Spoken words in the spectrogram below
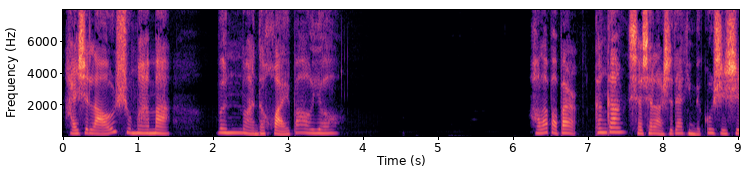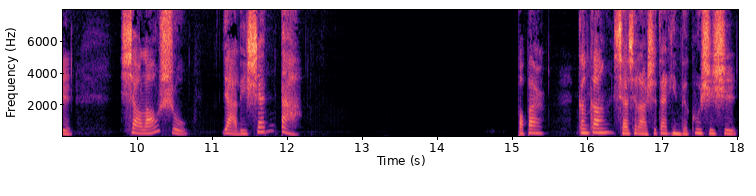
还是老鼠妈妈温暖的怀抱哟。好了，宝贝儿，刚刚小雪老师带给你的故事是《小老鼠亚历山大》。宝贝儿，刚刚小雪老师带给你的故事是《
